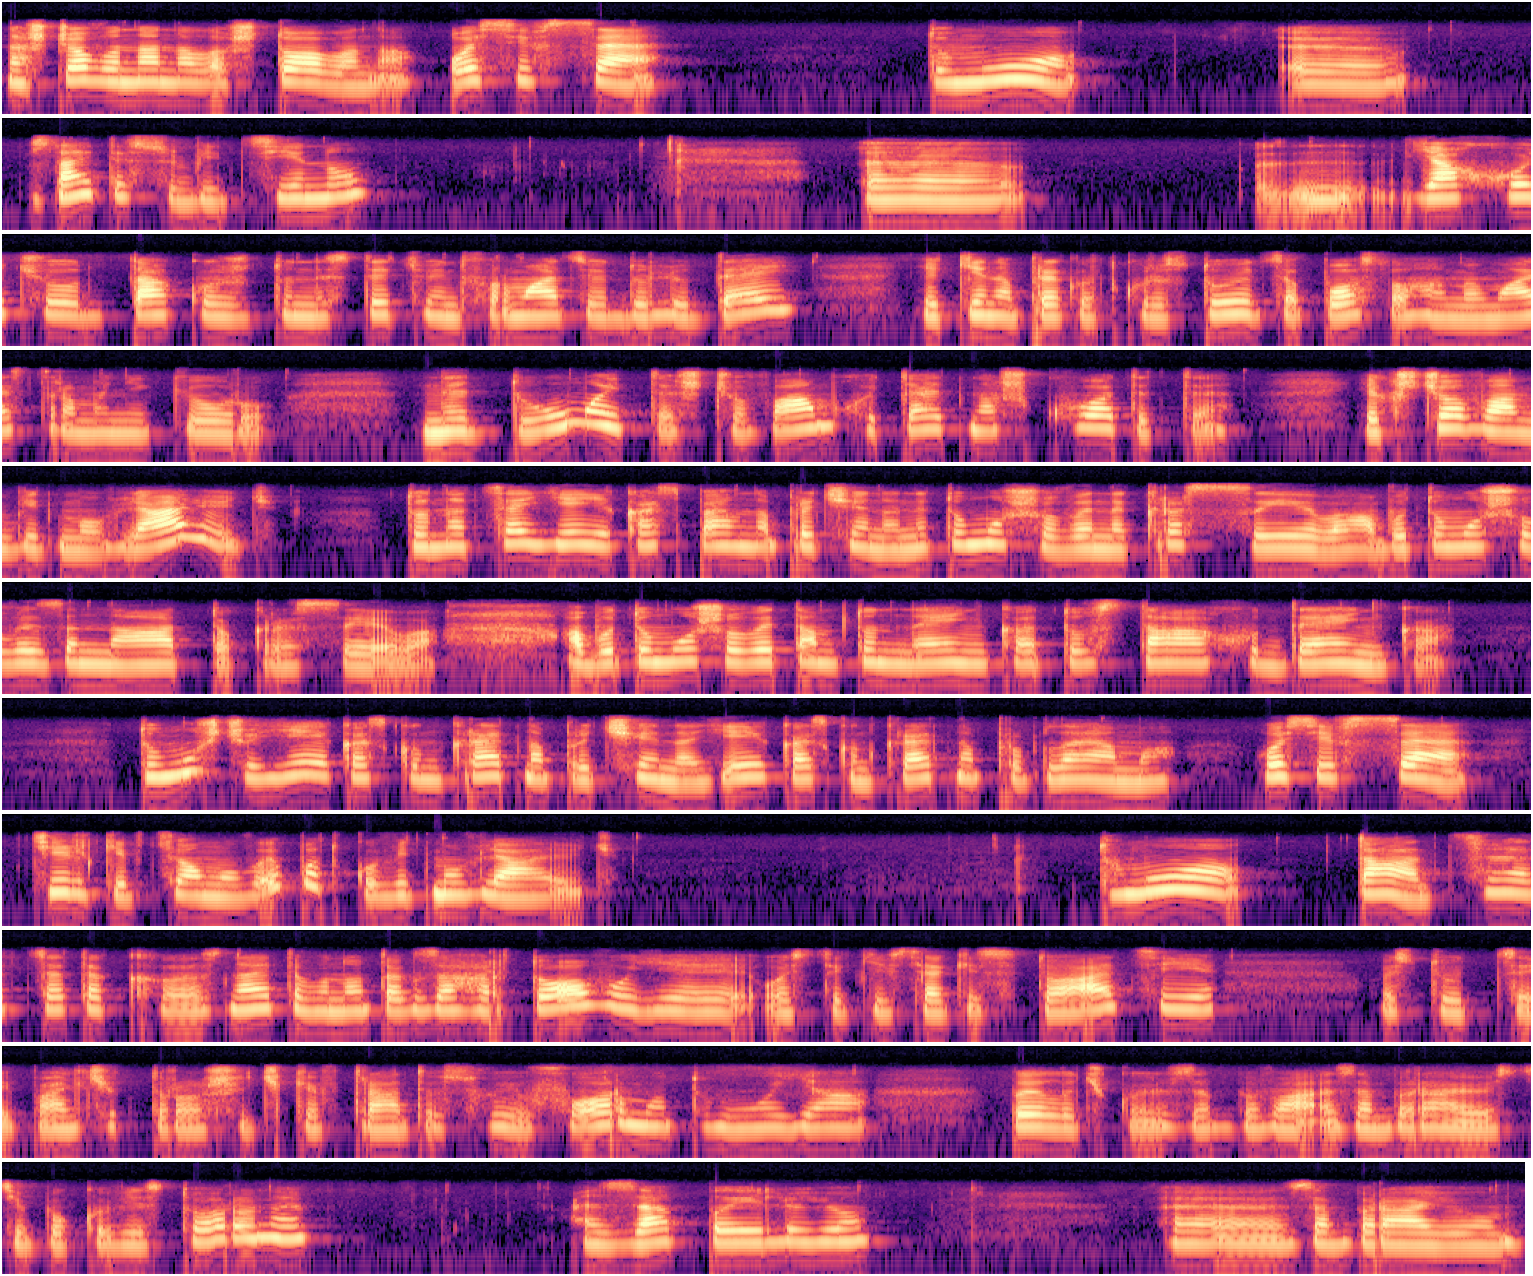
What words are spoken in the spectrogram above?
на що вона налаштована. Ось і все. Тому е, знайте собі ціну. Е, я хочу також донести цю інформацію до людей, які, наприклад, користуються послугами майстра манікюру. Не думайте, що вам хочуть нашкодити. Якщо вам відмовляють, то на це є якась певна причина. Не тому, що ви не красива, або тому, що ви занадто красива, або тому, що ви там тоненька, товста, худенька. Тому що є якась конкретна причина, є якась конкретна проблема. Ось і все. Тільки в цьому випадку відмовляють. Тому, так, це, це так, знаєте, воно так загартовує ось такі всякі ситуації. Ось тут цей пальчик трошечки втратив свою форму, тому я пилочкою забираю ось ці бокові сторони, запилюю, е, забираю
